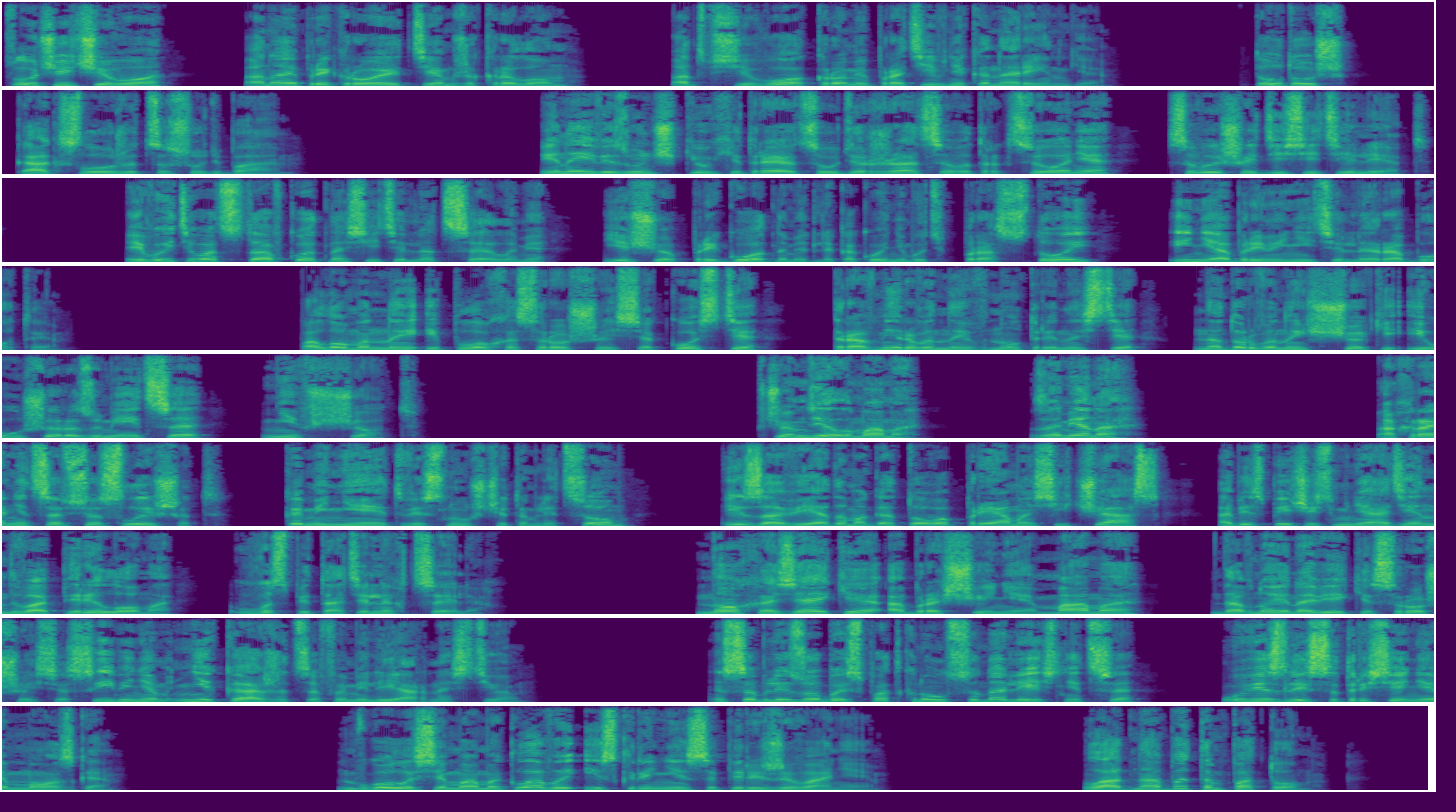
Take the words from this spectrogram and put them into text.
В случае чего, она и прикроет тем же крылом. От всего, кроме противника на ринге. Тут уж как сложится судьба. Иные везунчики ухитряются удержаться в аттракционе свыше десяти лет и выйти в отставку относительно целыми, еще пригодными для какой-нибудь простой и необременительной работы. Поломанные и плохо сросшиеся кости, травмированные внутренности, надорванные щеки и уши, разумеется, не в счет. «В чем дело, мама? Замена?» Охранница все слышит, каменеет веснушчатым лицом и заведомо готова прямо сейчас обеспечить мне один-два перелома в воспитательных целях. Но хозяйке обращение «мама», давно и навеки сросшееся с именем, не кажется фамильярностью. Саблезубый споткнулся на лестнице, увезли с сотрясением мозга. В голосе мамы Клавы искреннее сопереживание. «Ладно, об этом потом.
